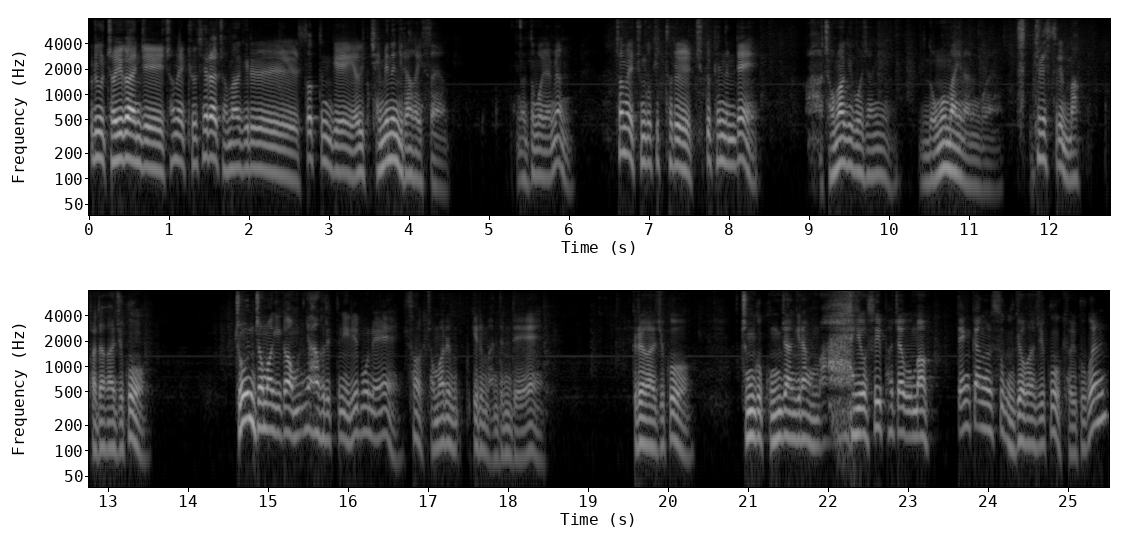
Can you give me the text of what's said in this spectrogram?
그리고 저희가 이제 처음에 교세라 점화기를 썼던 게 여기 재밌는 일화가 있어요. 어떤 거냐면 처음에 중국 히터를 취급했는데 아, 점화기 고장이 너무 많이 나는 거야. 스트레스를 막 받아가지고 좋은 점화기가 없냐 그랬더니 일본에서 점화기를 만든대. 그래가지고 중국 공장이랑 막 이거 수입하자고 막 땡깡을 쑥 우겨가지고 결국은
